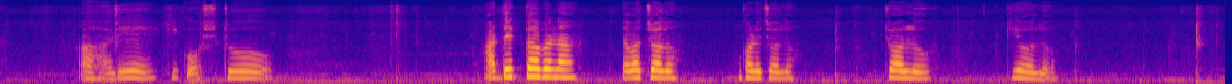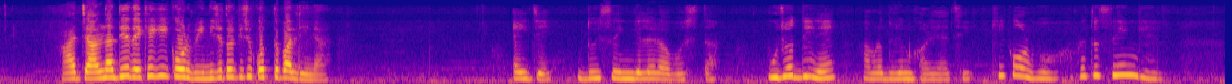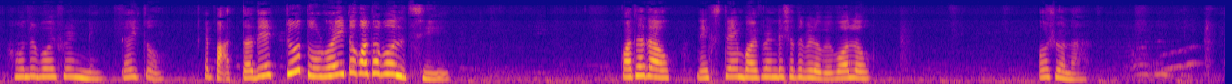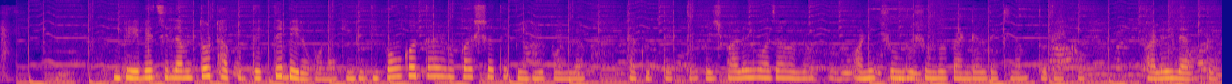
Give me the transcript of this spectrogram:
আহারে, কি কষ্ট। আর দেখতে হবে না। এবার চলো। ঘরে চলো। চলো। কি হলো? আর জানলা দিয়ে দেখে কি করবি? নিজে তো কিছু করতে পারলি না। এই যে, দুই সিঙ্গেলের অবস্থা। পুজোর দিনে আমরা দুজন ঘরে আছি। কি করব? আমরা তো সিঙ্গেল। আমাদের বয়ফ্রেন্ড নেই, তাই তো? এ পাত্তা দে একটু, তোর হয়েই তো কথা বলছি। কথা দাও নেক্সট টাইম বয়ফ্রেন্ডের সাথে বেরোবে, বলো। ও শোনা ভেবেছিলাম তো ঠাকুর দেখতে বেরোবো না, কিন্তু দীপঙ্কর দার রূপার সাথে বেরিয়ে পড়লাম ঠাকুর দেখতে। বেশ ভালোই মজা হলো। অনেক সুন্দর সুন্দর প্যান্ডেল দেখলাম। তো দেখো, ভালোই লাগবে।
